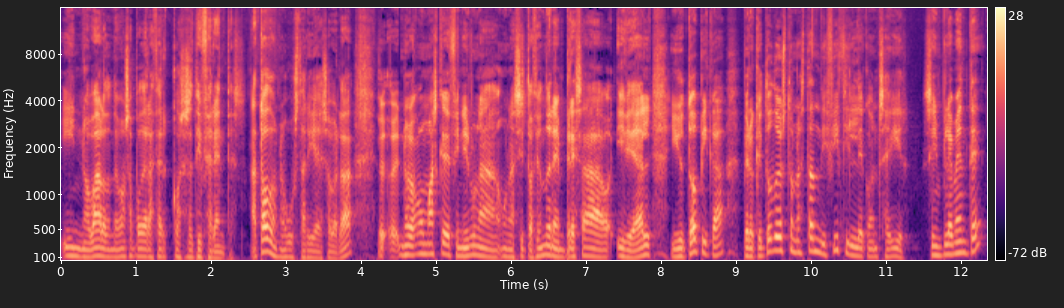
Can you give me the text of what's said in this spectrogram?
innovar, donde vamos a poder hacer cosas diferentes. A todos nos gustaría eso, ¿verdad? Eh, eh, no hago más que definir una, una situación de una empresa ideal y utópica, pero que todo esto no es tan difícil de conseguir. Simplemente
